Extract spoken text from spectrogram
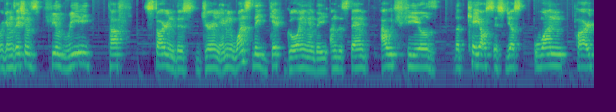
organizations feel really tough starting this journey. I mean, once they get going and they understand how it feels, that chaos is just one part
